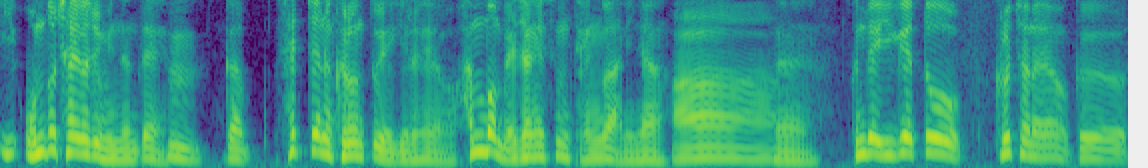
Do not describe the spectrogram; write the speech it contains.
이 온도 차이가 좀 있는데, 음. 그니까, 셋째는 그런 또 얘기를 해요. 한 번 매장에 있으면 된 거 아니냐. 아. 네. 근데 이게 또, 그렇잖아요. 그,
